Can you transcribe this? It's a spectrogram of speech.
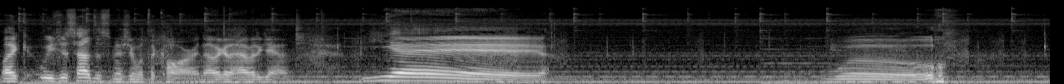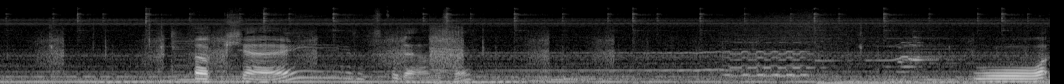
Like, we just had this mission with the car, and now we're gonna have it again. Yay! Whoa. Okay. Let's go down this way. What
